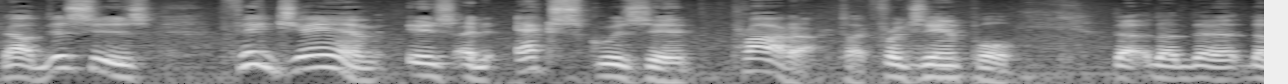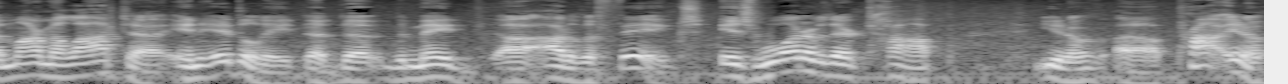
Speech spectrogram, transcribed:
Now, this is fig jam is an exquisite product. Like, for example, the the, the, the marmellata in Italy, the, the, the made uh, out of the figs, is one of their top. You know, uh, pro, you know,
